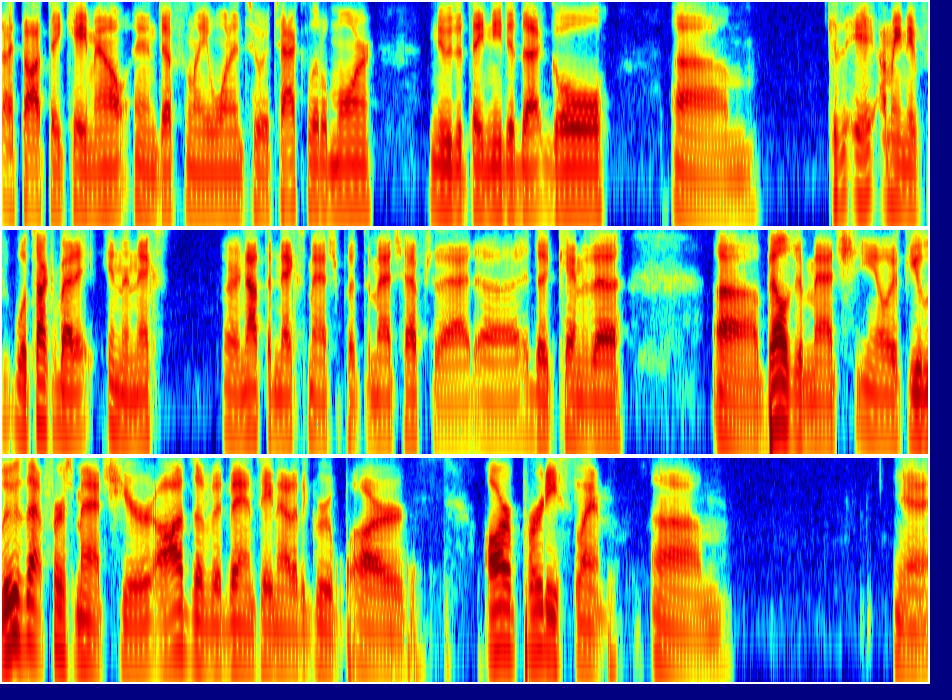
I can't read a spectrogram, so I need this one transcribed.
I thought they came out and definitely wanted to attack a little more. Knew that they needed that goal. Um, because I mean, if we'll talk about it in the next or not the next match, but the match after that, uh, the Canada uh, Belgium match. You know, if you lose that first match, your odds of advancing out of the group are are pretty slim. Um, yeah,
